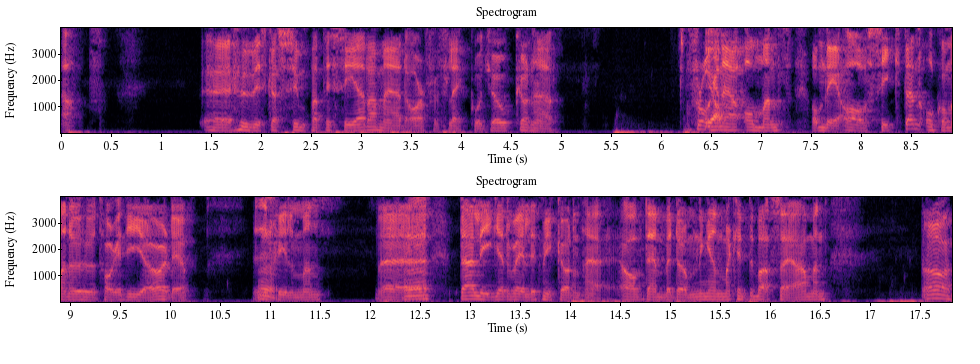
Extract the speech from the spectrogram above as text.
att eh, hur vi ska sympatisera med Arthur Fleck och Jokern här. Frågan Ja. är om, man, om det är avsikten och om man överhuvudtaget gör det i filmen. Eh, Där ligger väldigt mycket av den här av den bedömningen. Man kan inte bara säga men Ja,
